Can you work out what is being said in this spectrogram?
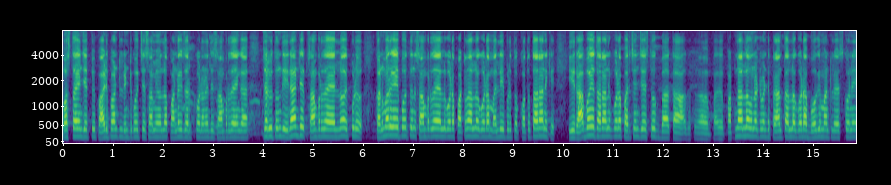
వస్తాయని చెప్పి పాడి పంటలు ఇంటికి వచ్చే సమయంలో పండుగ జరుపుకోవడం అనేది సాంప్రదాయంగా జరుగుతుంది. ఇలాంటి సాంప్రదాయాల్లో ఇప్పుడు కనుమరుగైపోతున్న సాంప్రదాయాలు కూడా పట్టణాల్లో కూడా మళ్ళీ ఇప్పుడు కొత్త తరానికి ఈ రాబోయే తరానికి కూడా పరిచయం చేస్తూ పట్టణాల్లో ఉన్నటువంటి ప్రాంతాల్లో కూడా భోగి మంటలు వేసుకొని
